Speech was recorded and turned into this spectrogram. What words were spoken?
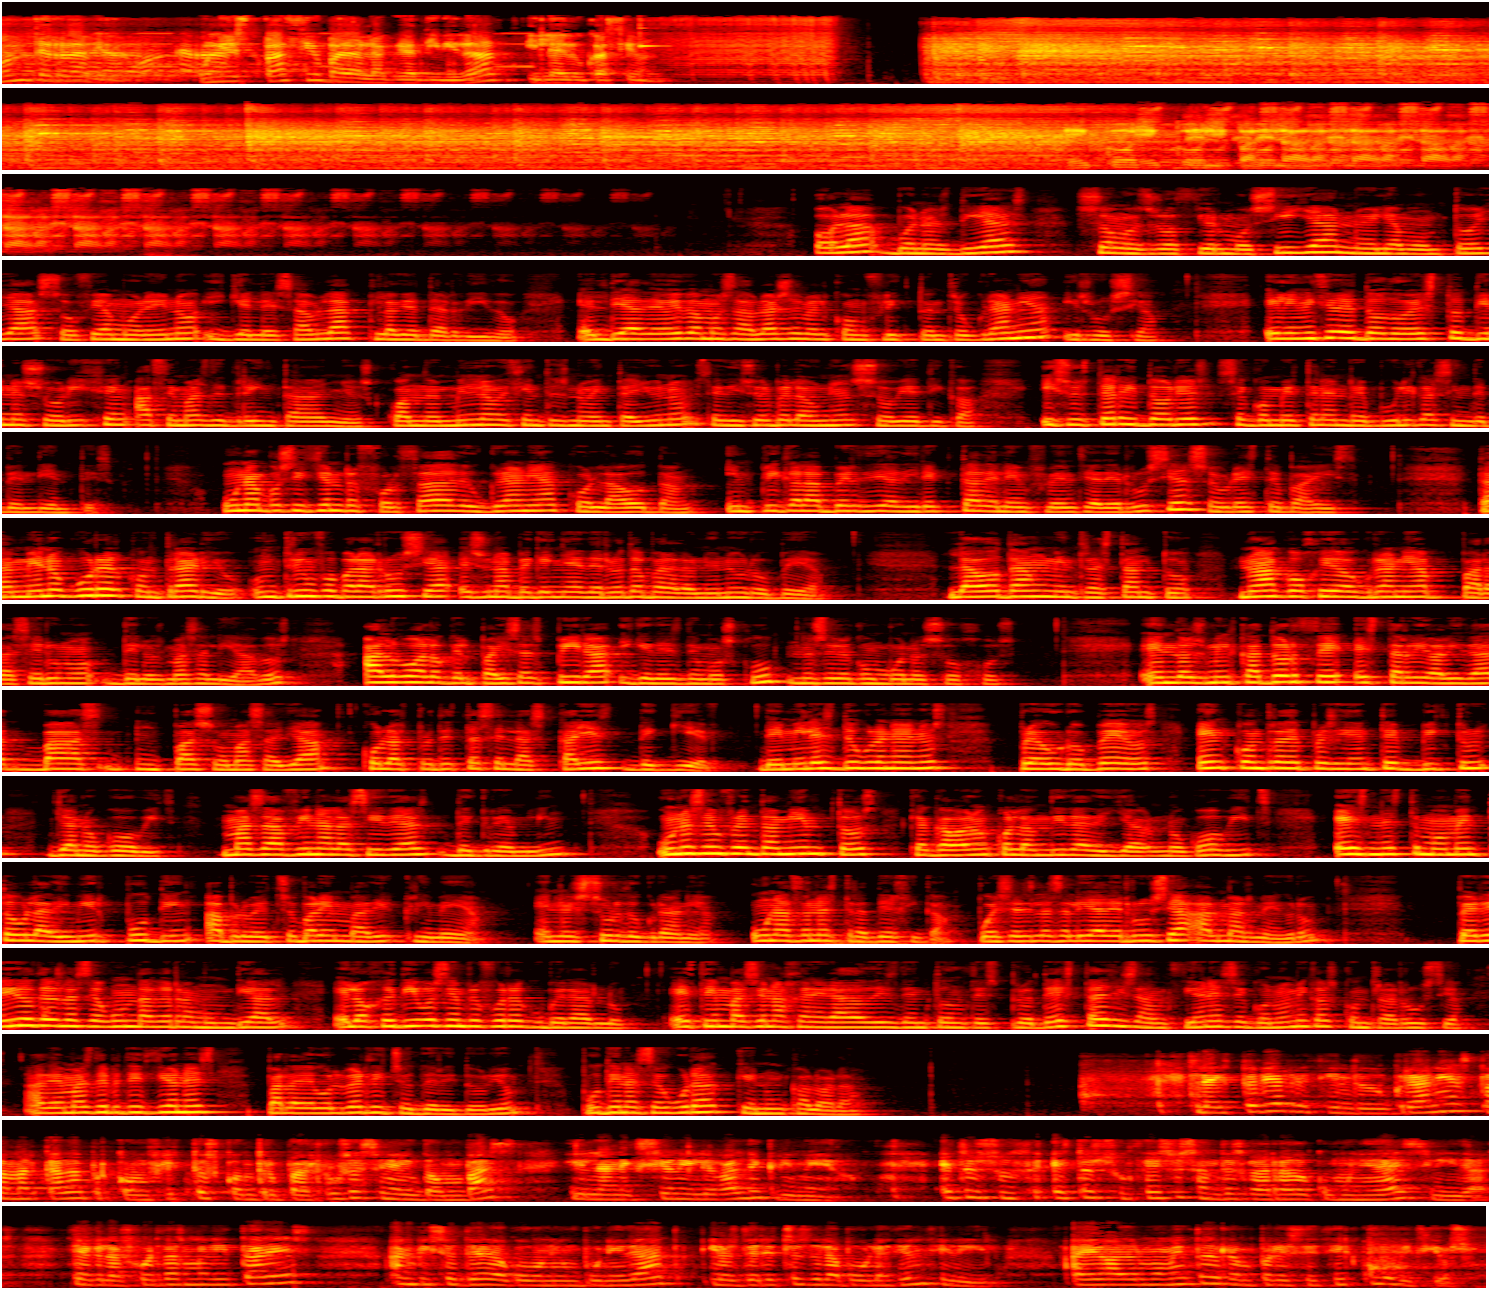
Monte Radio, un espacio para la creatividad y la educación. Ecos del pasado. Hola, buenos días. Somos Rocío Hermosilla, Noelia Montoya, Sofía Moreno y quien les habla, Claudia Tardido. El día de hoy vamos a hablar sobre el conflicto entre Ucrania y Rusia. El inicio de todo esto tiene su origen hace más de 30 años, cuando en 1991 se disuelve la Unión Soviética y sus territorios se convierten en repúblicas independientes. Una posición reforzada de Ucrania con la OTAN implica la pérdida directa de la influencia de Rusia sobre este país. También ocurre al contrario, un triunfo para Rusia es una pequeña derrota para la Unión Europea. La OTAN, mientras tanto, no ha acogido a Ucrania para ser uno de los más aliados, algo a lo que el país aspira y que desde Moscú no se ve con buenos ojos. En 2014, esta rivalidad va un paso más allá con las protestas en las calles de Kiev de miles de ucranianos proeuropeos en contra del presidente Viktor Yanukovych, más afín a las ideas de Kremlin. Unos enfrentamientos que acabaron con la hundida de Yanukovych es en este momento Vladimir Putin aprovechó para invadir Crimea, en el sur de Ucrania, una zona estratégica, pues es la salida de Rusia al Mar Negro. Perdido tras la Segunda Guerra Mundial, el objetivo siempre fue recuperarlo. Esta invasión ha generado desde entonces protestas y sanciones económicas contra Rusia, además de peticiones para devolver dicho territorio. Putin asegura que nunca lo hará. La historia reciente de Ucrania está marcada por conflictos con tropas rusas en el Donbass y en la anexión ilegal de Crimea. Estos, estos, sucesos han desgarrado comunidades y vidas, ya que las fuerzas militares han pisoteado con impunidad los derechos de la población civil, ha llegado el momento de romper ese círculo vicioso.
